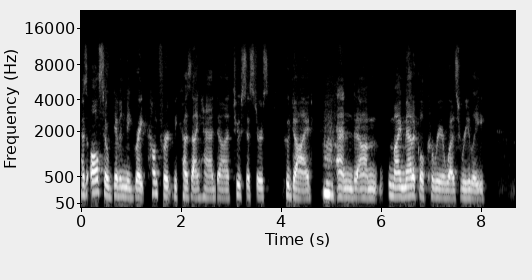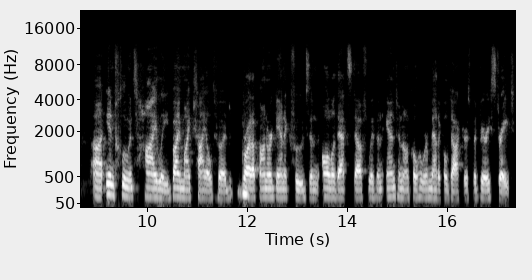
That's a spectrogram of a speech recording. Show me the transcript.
has also given me great comfort because I had uh, two sisters who died, mm. and um, my medical career was really uh, influenced highly by my childhood. Mm. Brought up on organic foods and all of that stuff with an aunt and uncle who were medical doctors, but very straight.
